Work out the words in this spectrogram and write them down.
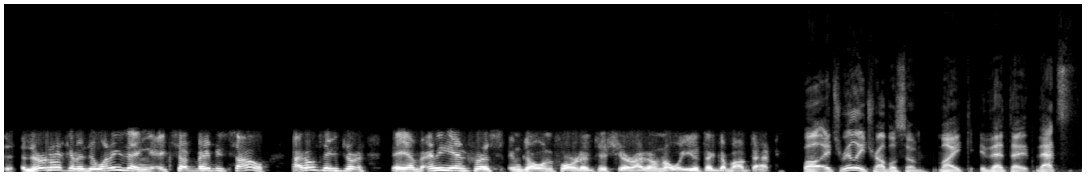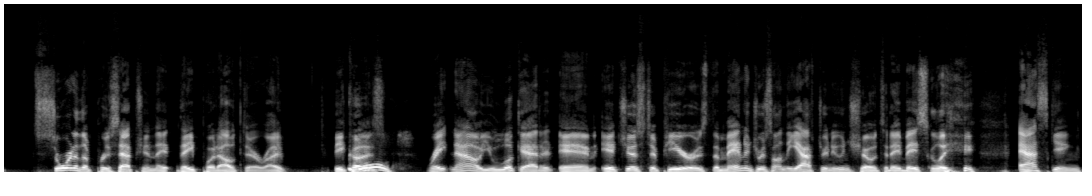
they're not going to do anything except maybe sell. I don't think they're, they have any interest in going forward this year. I don't know what you think about that. Well, it's really troublesome, Mike, that the, that's sort of the perception they, they put out there, right? Because. Right now you look at it and it just appears the managers on the afternoon show today basically asking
